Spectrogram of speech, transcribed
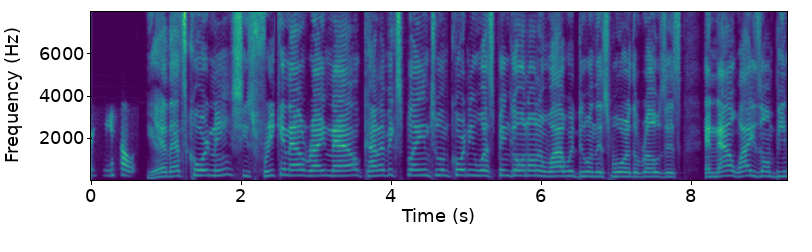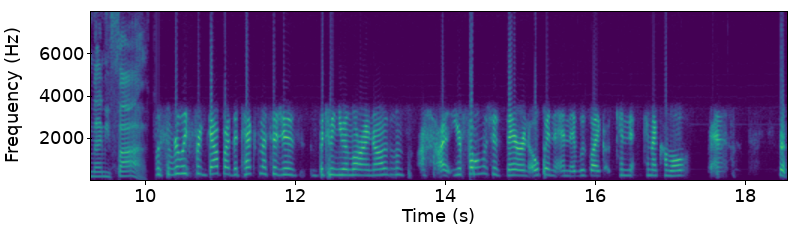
Freaked me out. Yeah, that's Courtney. She's freaking out right now. Kind of explain to him, Courtney, what's been going on and why we're doing this War of the Roses, and now why he's on B95. I was really freaked out by the text messages between you and Laura. I know it was, I, your phone was just there and open, and it was like, "Can can I come over?"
